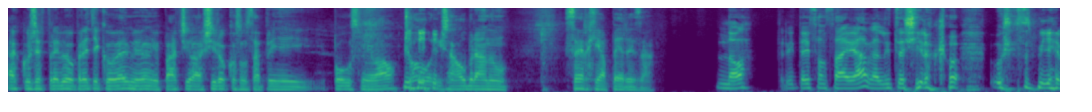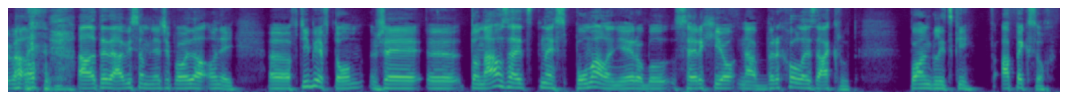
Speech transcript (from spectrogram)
akože v prebehu pretekov veľmi, veľmi páčila a široko som sa pri nej pousmieval. Čo hovoríš na obranu Sergia Pereza? No, pri tej som sa aj ja veľmi široko usmieval, ale teda, aby som niečo povedal o nej. E, vtip je v tom, že e, to naozajstné spomalenie robil Sergio na vrchole zákrut. Po anglicky v apexoch.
